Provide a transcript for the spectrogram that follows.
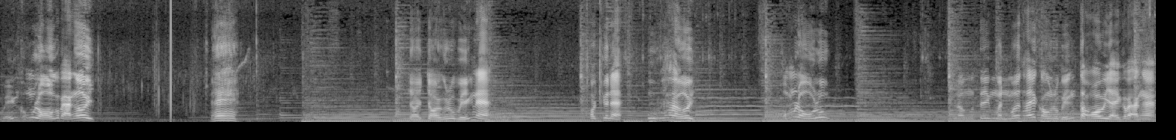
Rùa biển khổng lồ các bạn ơi. Nè. Trời trời cái rùa biển nè. Coi chưa nè. Ui ha ơi. Khổng lồ luôn. Lần đầu tiên mình mới thấy con rùa biển to như vậy các bạn à.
